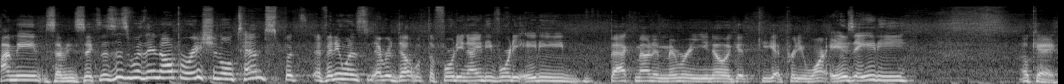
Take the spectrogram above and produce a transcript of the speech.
I mean, 76. This is within operational temps, but if anyone's ever dealt with the 4090, 4080 back mounted memory, you know it get, can get pretty warm. It is 80. Okay,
